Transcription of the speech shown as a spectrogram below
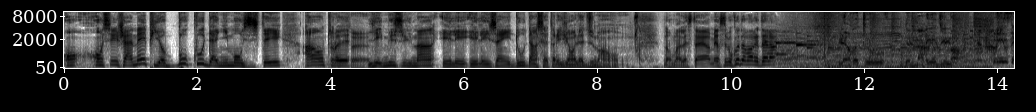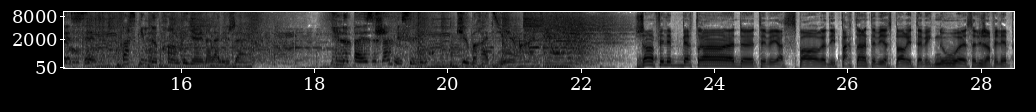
on ne sait jamais. Puis il y a beaucoup d'animosité entre ce- les musulmans et les, et les hindous dans cette région-là du monde. Normand Lester, merci beaucoup d'avoir été là. Le retour de Mario Dumont. Jusqu'à 17, parce qu'il ne prend rien à la légère. Il ne pèse jamais ses mots. Cube Radio. Jean-Philippe Bertrand de TVA Sport, des partants de TVA Sport, est avec nous. Euh, salut Jean-Philippe.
